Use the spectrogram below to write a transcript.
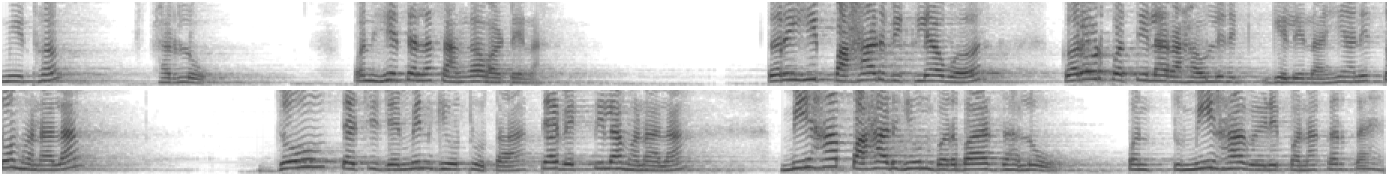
मी इथं हरलो. पण हे त्याला सांगा वाटेना. तरी ही पहाड विकल्यावर करोडपतीला राहावले गेले नाही आणि तो म्हणाला जो त्याची जमीन घेत होता त्या व्यक्तीला म्हणाला मी हा पहाड घेऊन बर्बाद झालो. पण तुम्ही हा वेडेपणा करताय.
